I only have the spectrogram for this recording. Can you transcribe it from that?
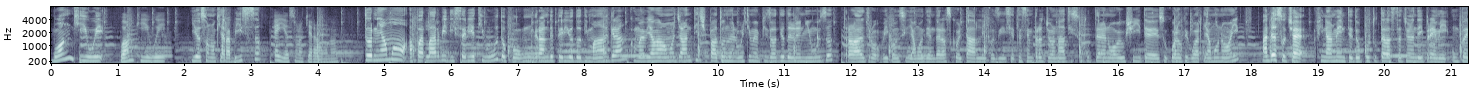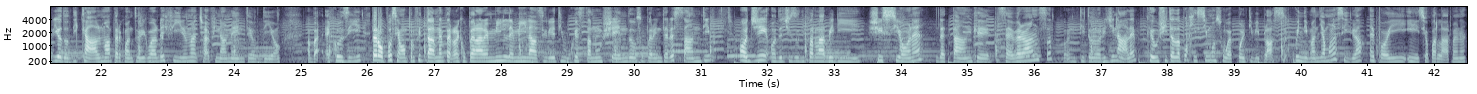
Buon kiwi! Buon kiwi! Io sono Chiara Bis. E io sono Chiara 1 torniamo a parlarvi di serie tv dopo un grande periodo di magra, come vi avevamo già anticipato nell'ultimo episodio delle news. Tra l'altro vi consigliamo di andare ad ascoltarli così siete sempre aggiornati su tutte le nuove uscite e su quello che guardiamo noi. Adesso c'è finalmente, dopo tutta la stagione dei premi, un periodo di calma per quanto riguarda i film, cioè finalmente, oddio, vabbè, è così, però possiamo approfittarne per recuperare mille mila serie tv che stanno uscendo, super interessanti. Oggi ho deciso di parlarvi di Scissione, detta anche Severance, con il titolo originale, che è uscita da pochissimo su Apple TV Plus. Quindi mandiamo la sigla e poi inizio a parlarvene.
